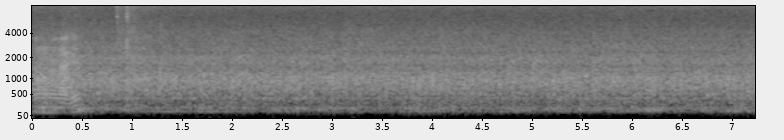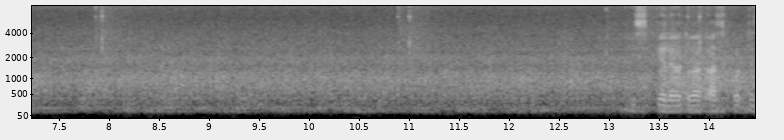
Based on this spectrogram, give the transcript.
कम लगे स्केले तो क्ष करते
